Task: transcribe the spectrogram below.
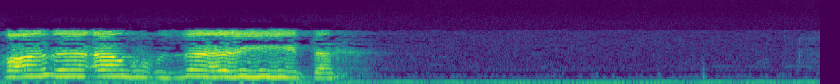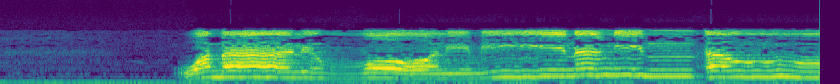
فقد أخزيته وما للظالمين من أنصار.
